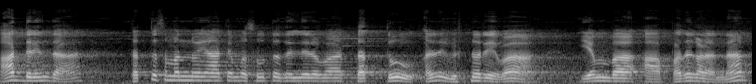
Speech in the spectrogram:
ಆದ್ದರಿಂದ ತತ್ವ ಸಮನ್ವಯಾತ್ ಎಂಬ ಸೂತ್ರದಲ್ಲಿರುವ ತತ್ತು, ಅಂದರೆ ವಿಷ್ಣುರೇವ ಎಂಬ ಆ ಪದಗಳನ್ನು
